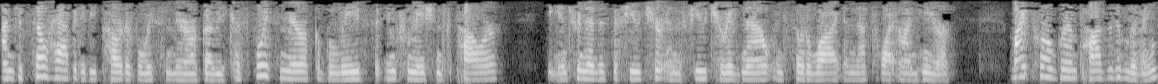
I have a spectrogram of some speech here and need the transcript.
I'm just so happy to be part of Voice America because Voice America believes that information is power, the Internet is the future, and the future is now, and so do I, and that's why I'm here. My program, Positive Living,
